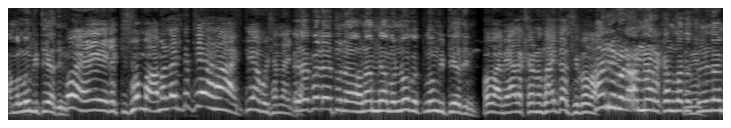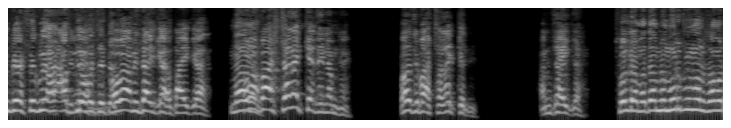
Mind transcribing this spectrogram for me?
আমার লঙ্গি টিয়া দিন। ও এই, এটা কি সম্ভব? আমার লাগতে টিয়া নাই টিয়া বসে নাই। এটা করলে তো না আপনি আমার নগদ লঙ্গি টিয়া দিন। বাবা আমি আর কেন যাইতাছি বাবা। আরে বেটা আপনার কাম কথা শুনে আমি ব্যাগ সেগুলো আপনি হবে যেটা বাবা আমি যাই গা যাই গা না। বাবা বাসটা রেখে দিন আপনি। বলছি বাসটা রেখে দিন। আমি যাই গা শোল্ডার মধ্যে আপনি মুরব্বী মানুষ আমার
